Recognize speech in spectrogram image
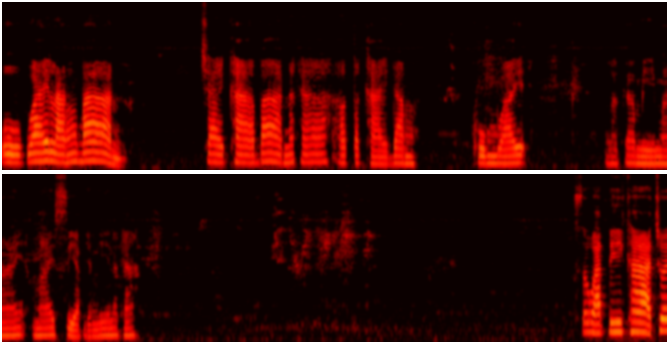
ปลูกไว้หลังบ้านชายคาบ้านนะคะ เอาตะข่ายดำคุมไว้ แล้วก็มีไม้ไม้เสียบอย่างนี้นะคะ สวัสดีค่ะ ช่วย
